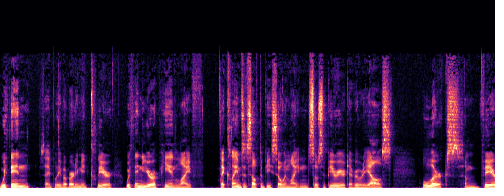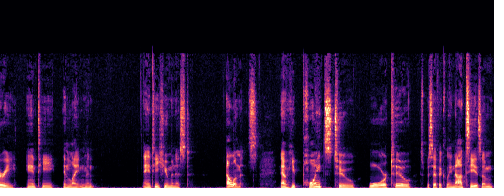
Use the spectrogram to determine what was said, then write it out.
within, as I believe I've already made clear, within European life that claims itself to be so enlightened, so superior to everybody else, lurks some very anti enlightenment, anti humanist elements. Now, he points to World War II, specifically Nazism,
